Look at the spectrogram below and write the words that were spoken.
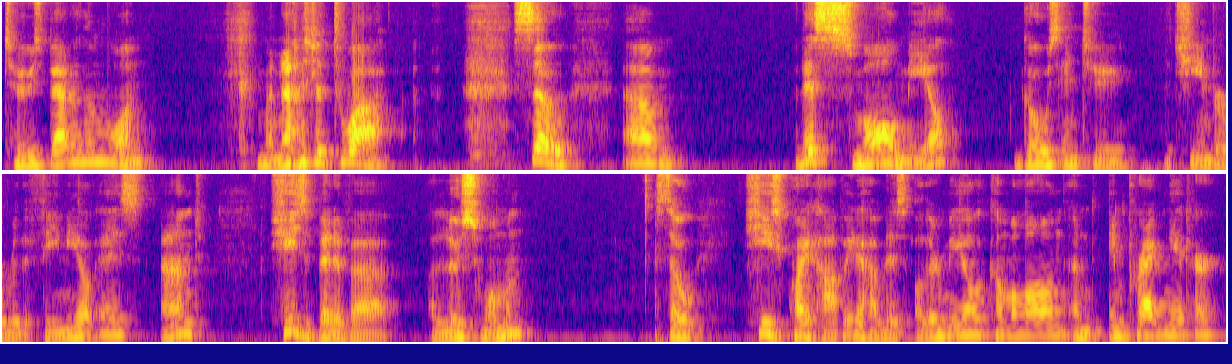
Two's better than one. Menage a trois. So, um, this small male goes into the chamber where the female is, and she's a bit of a, a loose woman. So she's quite happy to have this other male come along and impregnate her.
